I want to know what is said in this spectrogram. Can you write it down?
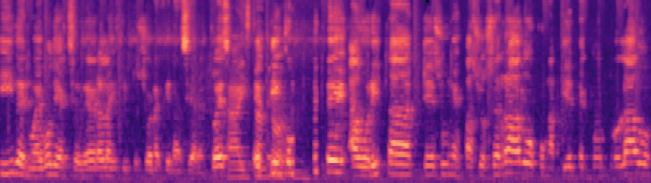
y de nuevo de acceder a las instituciones financieras. Entonces, es bien ahorita es un espacio cerrado, con ambiente controlado,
